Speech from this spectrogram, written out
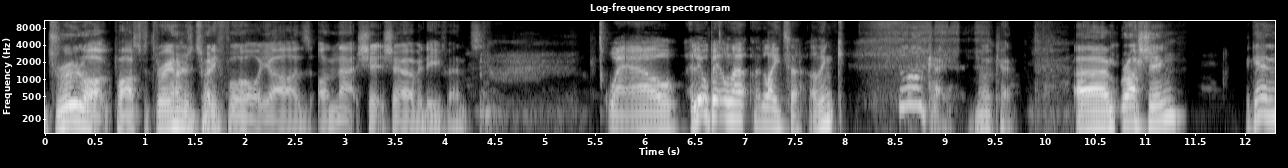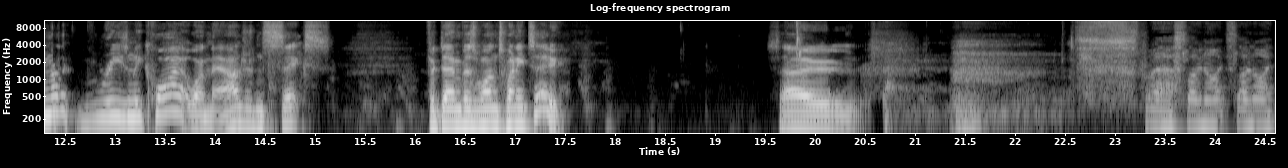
Drew Lock passed for 324 yards on that shit show of a defense. Well, a little bit la- later, I think. Okay. Okay. Um, rushing. Again, another reasonably quiet one there. 106 for Denver's 122. So Uh, slow night, slow night.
